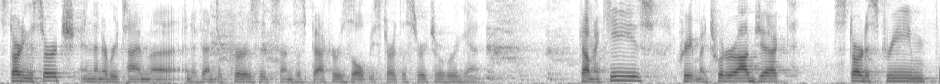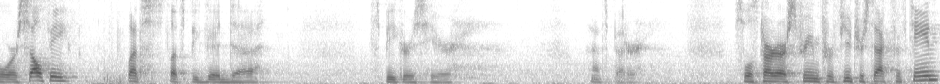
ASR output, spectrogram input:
starting a search, and then every time uh, an event occurs, it sends us back a result. We start the search over again. Got my keys, create my Twitter object, start a stream for selfie. Let's, let's be good uh, speakers here. That's better. So we'll start our stream for FutureStack 15.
